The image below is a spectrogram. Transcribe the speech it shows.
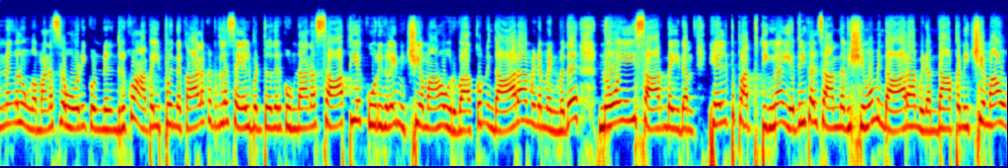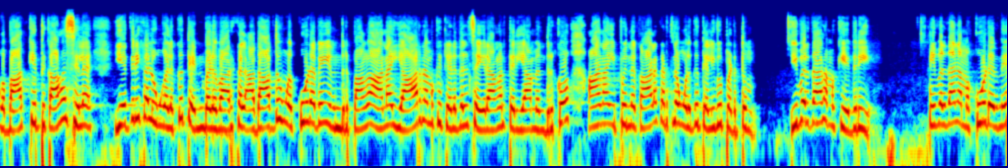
எண்ணங்கள் உங்கள் மனசில் ஓடிக்கொண்டு இருந்திருக்கும் அதை இப்போ இந்த காலகட்டத்தில் செயல்படுத்துவதற்கு உண்டான சாத்திய கூறுகளை நிச்சயமாக உருவாக்கும். இந்த ஆறாம் இடம் என்பது நோயை சார்ந்த இடம். ஹெல்த் பார்த்துட்டிங்கன்னா எதிரிகள் சார்ந்த விஷயமும் இந்த ஆறாம் இடம் தான் அப்போ நிச்சயமாக உங்கள் பாக்கியத்துக்காக சில எதிரிகள் உங்களுக்கு தென்படுவார்கள். அதாவது உங்கள் கூடவே இருந்திருப்பாங்க. ஆனால் யார் நமக்கு கெடுதல் செய்கிறாங்கன்னு தெரியாமல் இருந்திருக்கோம். ஆனால் இப்போ இந்த காலகட்டத்தில் உங்களுக்கு தெளிவுபடுத்தும். இவர் தான் நமக்கு எதிரி. இவர் தான் நம்ம கூட இருந்தே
